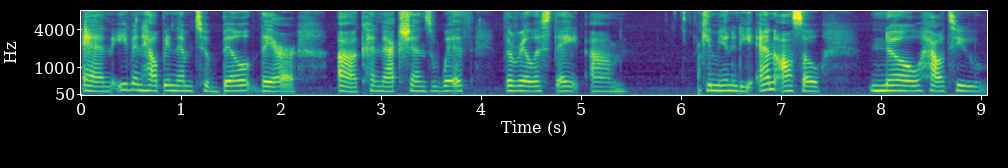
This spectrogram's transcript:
and even helping them to build their uh, connections with the real estate um, community and also know how to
